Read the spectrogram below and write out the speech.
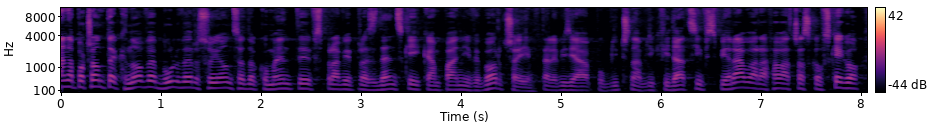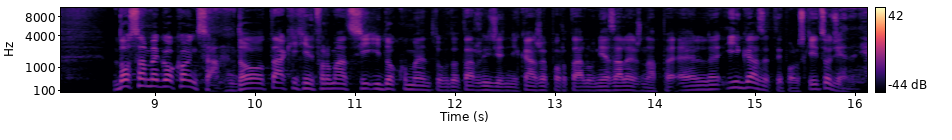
A na początek nowe bulwersujące dokumenty w sprawie prezydenckiej kampanii wyborczej. Telewizja publiczna w likwidacji wspierała Rafała Trzaskowskiego do samego końca. Do takich informacji i dokumentów dotarli dziennikarze portalu niezależna.pl i Gazety Polskiej Codziennie.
